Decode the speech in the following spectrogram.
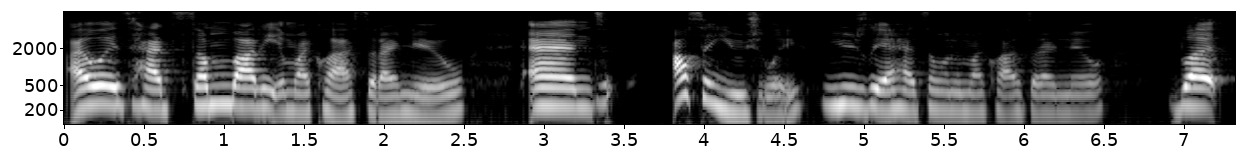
I always had somebody in my class that I knew and I'll say usually. Usually I had someone in my class that I knew. But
